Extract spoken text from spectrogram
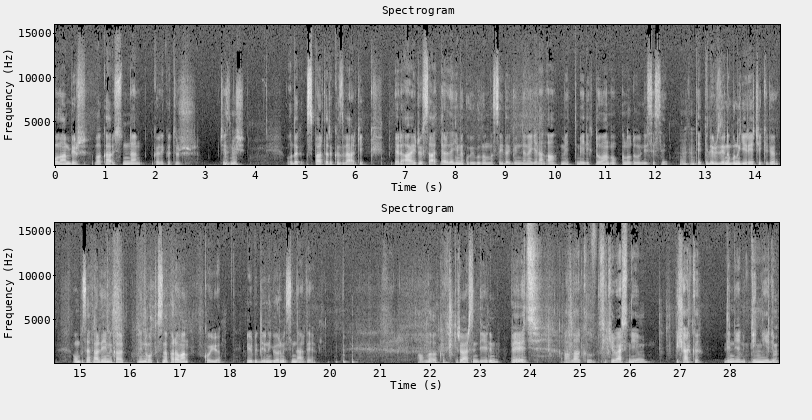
olan bir vaka üstünden karikatür çizmiş. Hı hı. O da Sparta'da kız ve erkeklere ayrı saatlerde yemek uygulamasıyla gündeme gelen Ahmet Melih Doğan Anadolu Lisesi hı tepkiler üzerine bunu geriye çekiliyor. Ama bu sefer de yemekhanenin ortasına paravan koyuyor. Birbirlerini görmesinler diye. Allah akıl fikir versin diyelim. Ve evet. Allah akıl fikir versin diyelim. Bir şarkı dinleyelim. Dinleyelim.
